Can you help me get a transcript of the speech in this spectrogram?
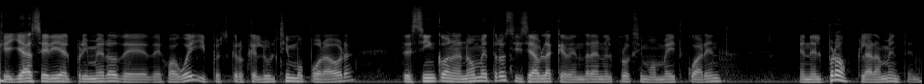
que ya sería el primero de, de Huawei, y pues creo que el último por ahora, de 5 nanómetros, y se habla que vendrá en el próximo Mate 40. En el Pro, claramente, ¿no?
